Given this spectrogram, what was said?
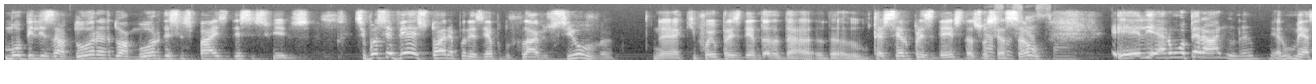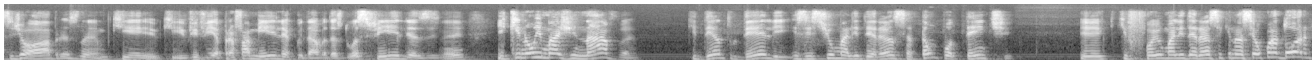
mobilizadora do amor desses pais e desses filhos. Se você vê a história, por exemplo, do Flávio Silva, né, que foi o presidente da, da, da, o terceiro presidente da associação, associação ele era um operário, né? Era um mestre de obras, né? Que, que vivia para a família, cuidava das duas filhas, né? E que não imaginava que dentro dele existia uma liderança tão potente que foi uma liderança que nasceu com a dor,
